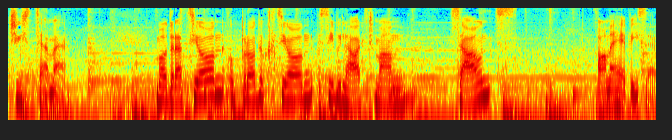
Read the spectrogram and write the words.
Tschüss zusammen. Moderation und Produktion Sibyl Hartmann. Sounds Anne Hebise.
